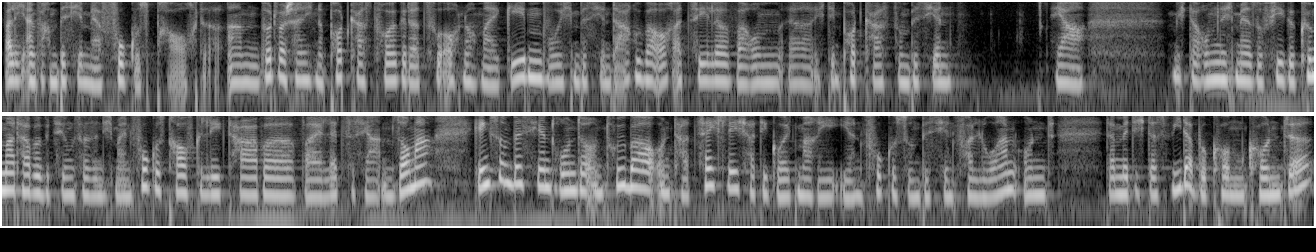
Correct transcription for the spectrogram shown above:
weil ich einfach ein bisschen mehr Fokus brauchte. Ähm, wird wahrscheinlich eine Podcast-Folge dazu auch nochmal geben, wo ich ein bisschen darüber auch erzähle, warum äh, ich den Podcast so ein bisschen, ja, mich darum nicht mehr so viel gekümmert habe, beziehungsweise nicht meinen Fokus drauf gelegt habe, weil letztes Jahr im Sommer ging es so ein bisschen drunter und drüber und tatsächlich hat die Goldmarie ihren Fokus so ein bisschen verloren und damit ich das wiederbekommen konnte,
